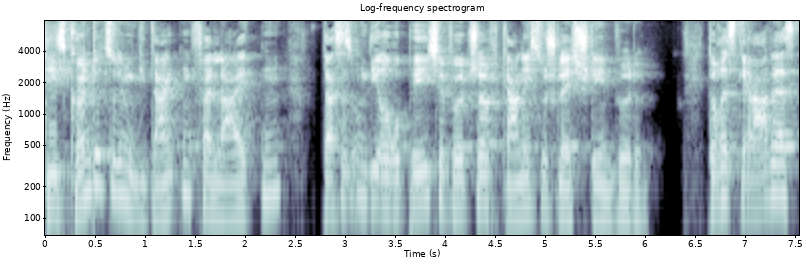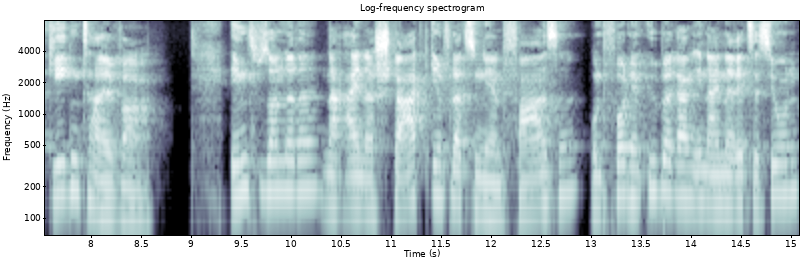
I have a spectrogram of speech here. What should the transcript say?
Dies könnte zu dem Gedanken verleiten, dass es um die europäische Wirtschaft gar nicht so schlecht stehen würde. Doch es gerade das Gegenteil war. Insbesondere nach einer stark inflationären Phase und vor dem Übergang in eine Rezession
